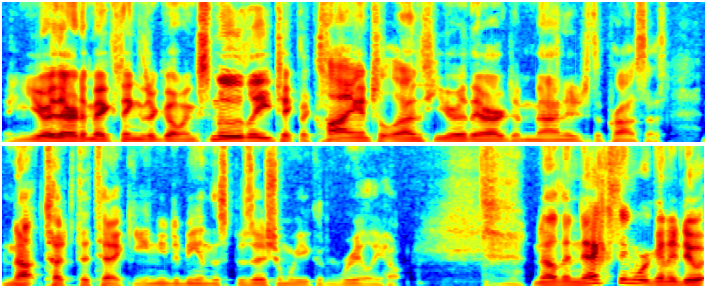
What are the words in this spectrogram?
and you're there to make things are going smoothly, take the client to lunch, you're there to manage the process, not touch the tech. You need to be in this position where you can really help. Now, the next thing we're going to do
